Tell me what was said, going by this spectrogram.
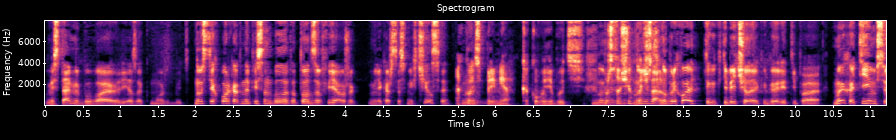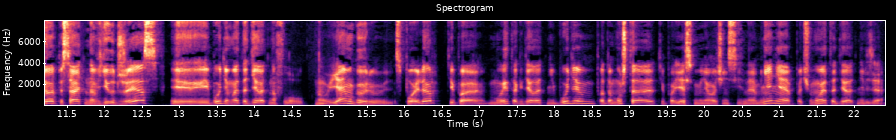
Местами бываю резок, может быть. Ну, с тех пор, как написан был этот отзыв, я уже, мне кажется, смягчился. А какой-нибудь пример? Какого-нибудь? Ну, Просто не, очень ну, хочется... не знаю, ну, приходит к тебе человек и говорит, типа, мы хотим все писать на Vue.js и будем это делать на Flow. Ну, я ему говорю, спойлер, типа, мы так делать не будем, потому что, типа, есть у меня очень сильное мнение, почему это делать нельзя.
